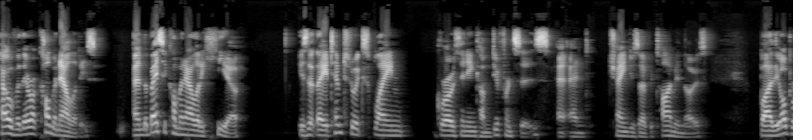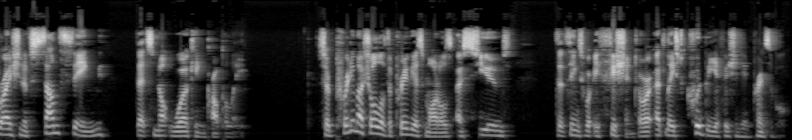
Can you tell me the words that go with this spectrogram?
However, there are commonalities, and the basic commonality here is that they attempt to explain growth and income differences and changes over time in those by the operation of something that's not working properly. So, pretty much all of the previous models assumed that things were efficient, or at least could be efficient in principle.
